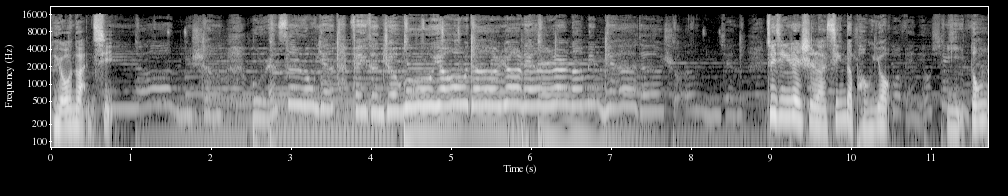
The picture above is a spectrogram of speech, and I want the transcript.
没有暖气。最近认识了新的朋友，以东。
